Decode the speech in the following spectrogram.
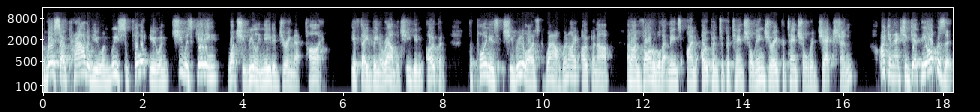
We're so proud of you and we support you. And she was getting what she really needed during that time if they'd been around, but she didn't open. The point is, she realized, wow, when I open up and I'm vulnerable, that means I'm open to potential injury, potential rejection. I can actually get the opposite.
